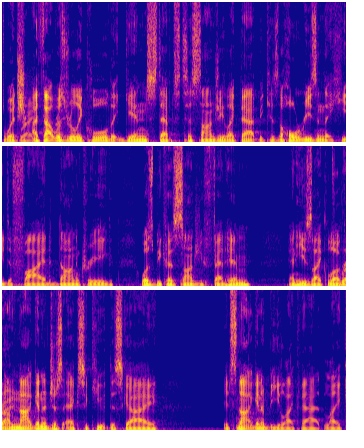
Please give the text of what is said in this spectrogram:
which Right, I thought was really cool that Gin stepped to Sanji like that because the whole reason that he defied Don Krieg was because Sanji fed him. And he's like, look, Right. I'm not going to just execute this guy. It's not going to be like that. Like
